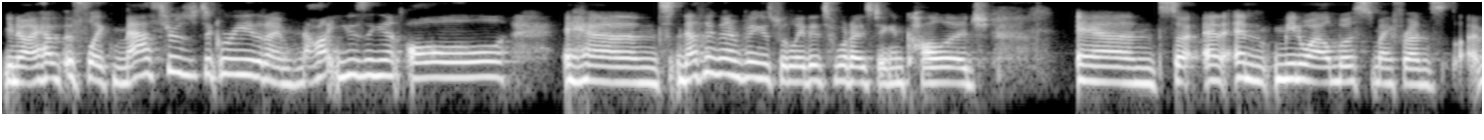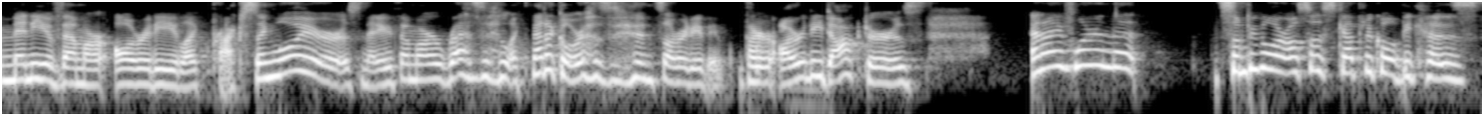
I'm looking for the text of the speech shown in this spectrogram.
you know, I have this like master's degree that I'm not using at all. And nothing that I'm doing is related to what I was doing in college. And so, and, and meanwhile, most of my friends, many of them are already like practicing lawyers. Many of them are resident, like medical residents already. They're already doctors. And I've learned that some people are also skeptical because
